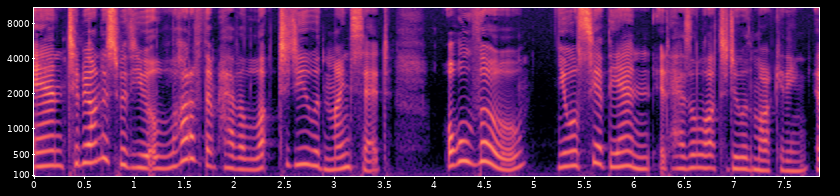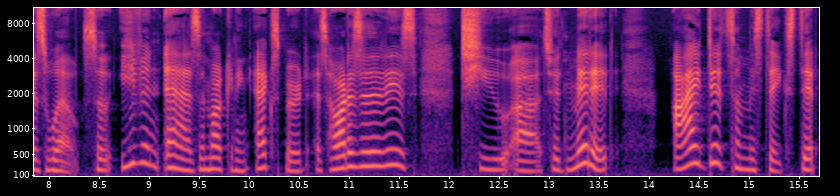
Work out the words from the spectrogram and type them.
And to be honest with you, a lot of them have a lot to do with mindset, although you will see at the end it has a lot to do with marketing as well. So even as a marketing expert, as hard as it is to uh, to admit it, I did some mistakes that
